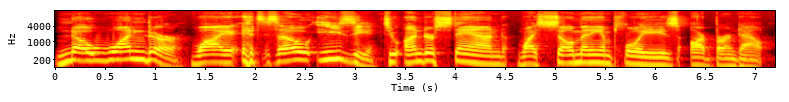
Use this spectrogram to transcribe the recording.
no wonder why it's so easy to understand why so many employees are burned out.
